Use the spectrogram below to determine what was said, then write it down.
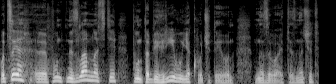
Оце е, пункт незламності, пункт обігріву, як хочете його називайте. Значить,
